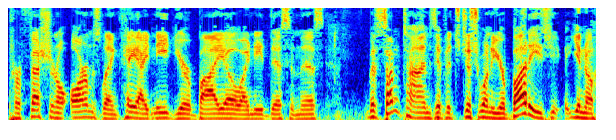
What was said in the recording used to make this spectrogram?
professional arm's length, hey, I need your bio, I need this and this. But sometimes if it's just one of your buddies, you, you know,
